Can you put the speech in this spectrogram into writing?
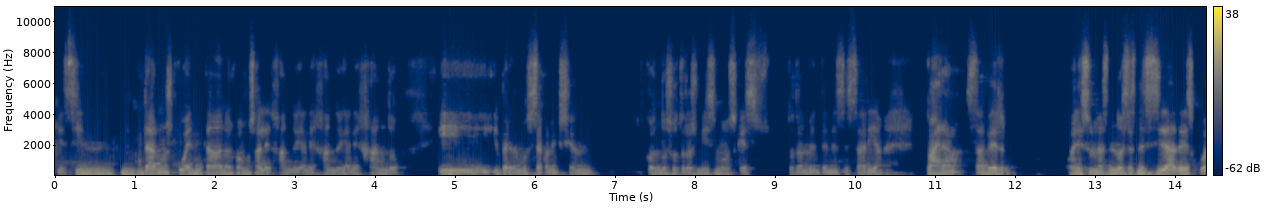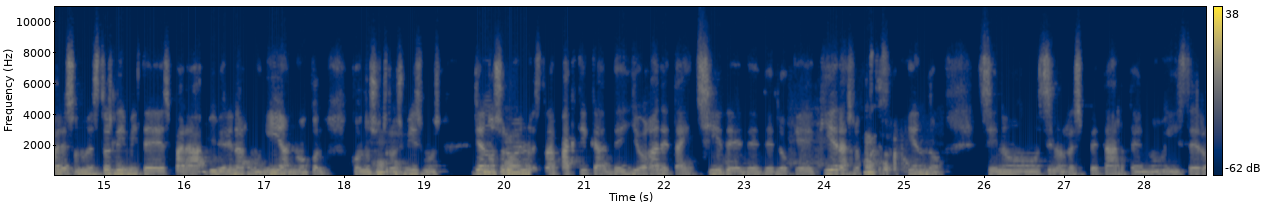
que sin darnos cuenta nos vamos alejando y alejando y alejando y, perdemos esa conexión con nosotros mismos que es totalmente necesaria para saber cuáles son las, nuestras necesidades, cuáles son nuestros límites para vivir en armonía ¿no? con, con nosotros mismos ya no solo en nuestra práctica de yoga, de tai chi, de, de, lo que quieras, lo que estés haciendo, sino, sino respetarte, ¿no? Y ser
